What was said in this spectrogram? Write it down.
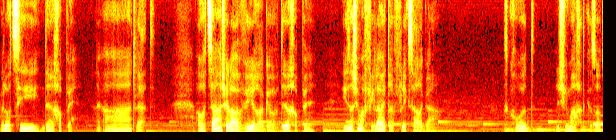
ולהוציא דרך הפה, לאט לאט. ההוצאה של האוויר, אגב, דרך הפה, היא זו שמפעילה את רפלקס ההרגעה. אז קחו עוד נשימה אחת כזאת.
